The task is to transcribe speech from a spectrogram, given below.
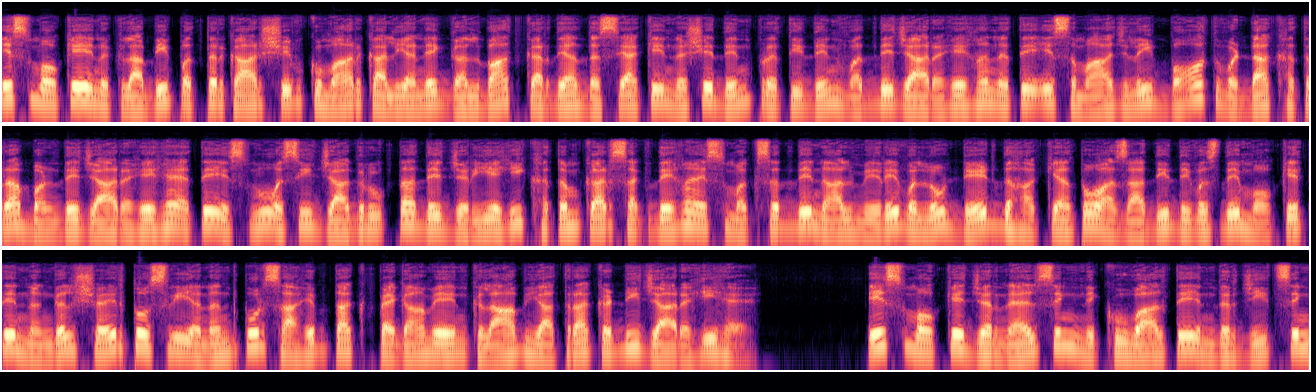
ਇਸ ਮੌਕੇ ਇਨਕਲਾਬੀ ਪੱਤਰਕਾਰ ਸ਼ਿਵ ਕੁਮਾਰ ਕਾਲੀਆ ਨੇ ਗੱਲਬਾਤ ਕਰਦਿਆਂ ਦੱਸਿਆ ਕਿ ਨਸ਼ੇ ਦਿਨ ਪ੍ਰਤੀ ਦਿਨ ਵੱਧਦੇ ਜਾ ਰਹੇ ਹਨ ਅਤੇ ਇਹ ਸਮਾਜ ਲਈ ਬਹੁਤ ਵੱਡਾ ਖਤਰਾ ਬਣਦੇ ਜਾ ਰਹੇ ਹੈ ਅਤੇ ਇਸ ਨੂੰ ਅਸੀਂ ਜਾਗਰੂਕਤਾ ਦੇ ਜ਼ਰੀਏ ਹੀ ਖਤਮ ਕਰ ਸਕਦੇ ਹਾਂ। ਇਸ ਮਕਸਦ ਦੇ ਨਾਲ ਮੇਰੇ ਵੱਲੋਂ ਡੇਢ ਦਹਾਕਿਆਂ ਤੋਂ ਆਜ਼ਾਦੀ ਦਿਵਸ ਦੇ ਮੌਕੇ ਤੇ ਨੰਗਲ ਸ਼ਹਿਰ ਤੋਂ ਸ੍ਰੀ ਅਨੰਦਪੁਰ ਸਾਹਿਬ ਤੱਕ ਪੈਗਾਮ-ਏ ਇਨਕਲਾਬ ਯਾਤਰਾ ਕੱਢੀ ਜਾ ਰਹੀ ਹੈ। ਇਸ ਮੌਕੇ ਜਰਨੈਲ ਸਿੰਘ ਨਿੱਕੂਵਾਲ ਤੇ ਇੰਦਰਜੀਤ ਸਿੰਘ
